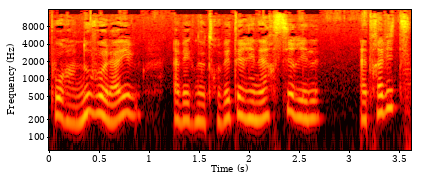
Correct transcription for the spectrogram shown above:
pour un nouveau live avec notre vétérinaire Cyril. À très vite!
